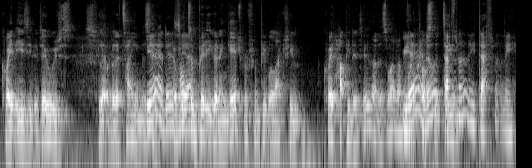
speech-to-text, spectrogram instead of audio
quite easy to do with just, just a little bit of time, isn't Yeah, it? it is, We've had yeah. some pretty good engagement from people actually quite happy to do that as well. yeah. No, the team. definitely, definitely.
